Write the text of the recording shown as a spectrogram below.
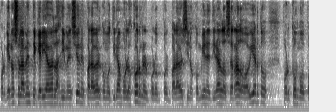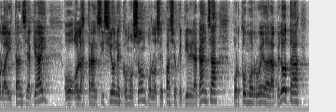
Porque no solamente quería ver las dimensiones para ver cómo tiramos los corners, para ver si nos conviene tirarlo cerrado o abierto, por, cómo, por la distancia que hay, o, las transiciones como son, por los espacios que tiene la cancha, por cómo rueda la pelota,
